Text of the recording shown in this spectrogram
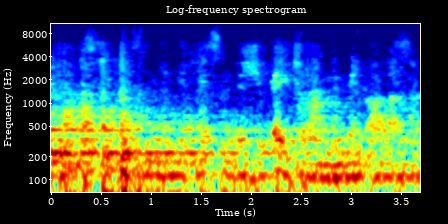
Listen to she beat around.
